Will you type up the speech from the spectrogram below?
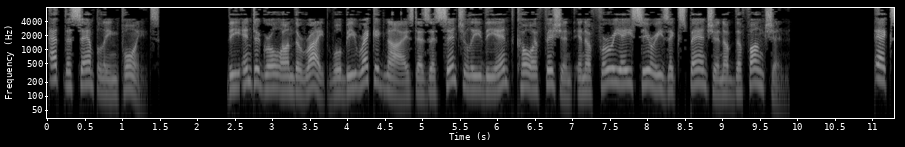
at the sampling points. The integral on the right will be recognized as essentially the nth coefficient in a Fourier series expansion of the function. X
